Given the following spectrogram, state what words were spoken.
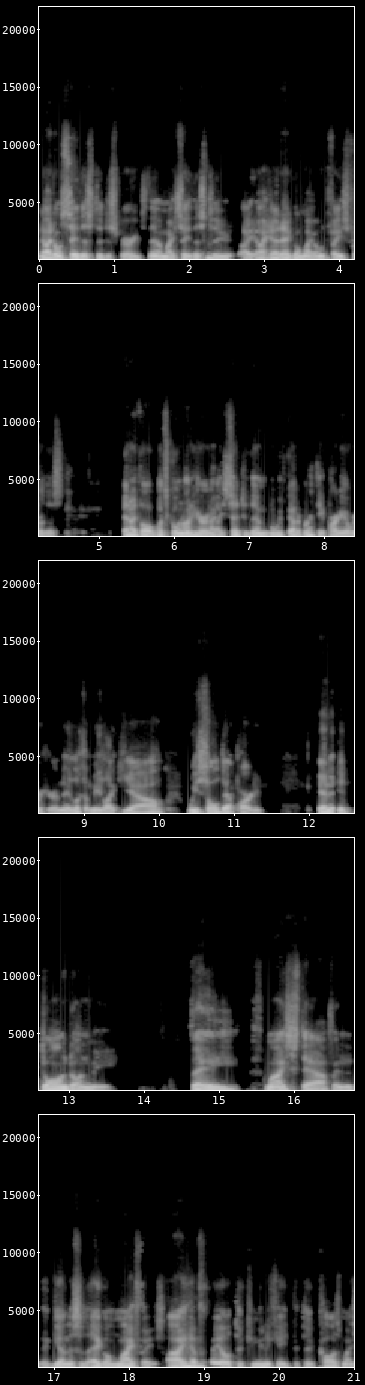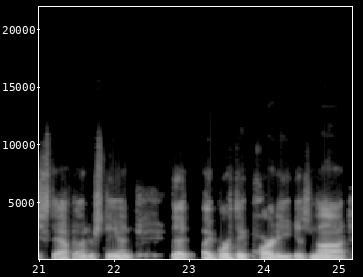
Now I don't say this to disparage them. I say this to mm-hmm. I, I had egg on my own face for this. And I thought, what's going on here? And I said to them, we've got a birthday party over here. And they look at me like, yeah, we sold that party. And it, it dawned on me. They, my staff, and again, this is egg on my face. I have mm-hmm. failed to communicate to, to cause my staff to understand that a birthday party is not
